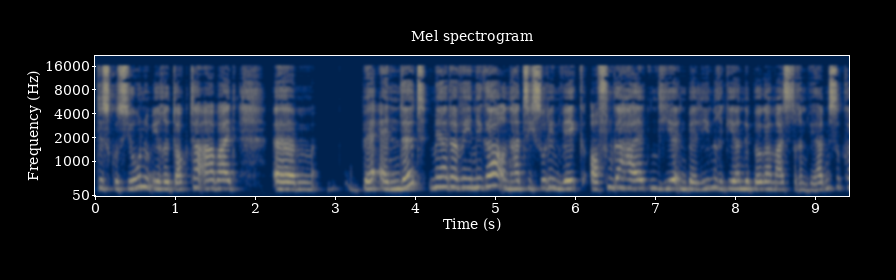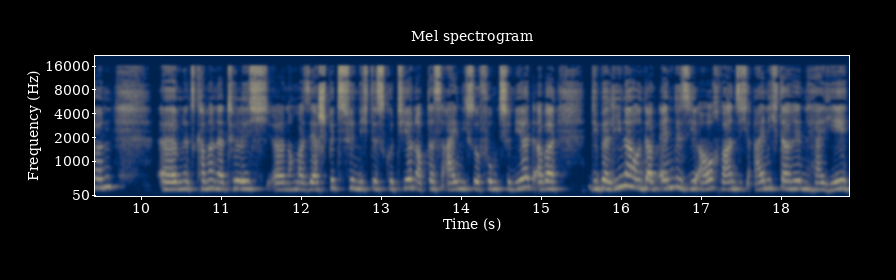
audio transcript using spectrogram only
Diskussion um ihre Doktorarbeit ähm, beendet, mehr oder weniger, und hat sich so den Weg offen gehalten, hier in Berlin regierende Bürgermeisterin werden zu können. Ähm, jetzt kann man natürlich äh, nochmal sehr spitzfindig diskutieren, ob das eigentlich so funktioniert. Aber die Berliner und am Ende sie auch waren sich einig darin, herrje,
